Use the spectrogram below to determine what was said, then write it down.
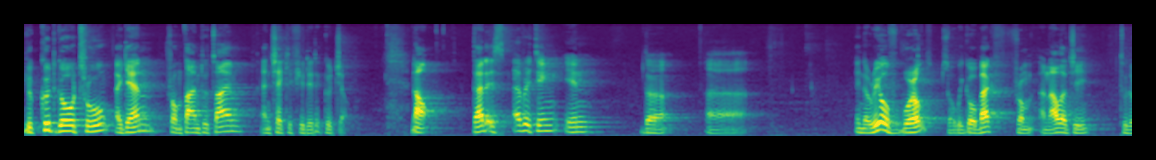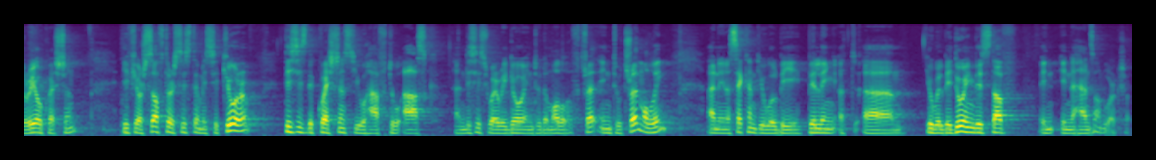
you could go through again from time to time and check if you did a good job. Now, that is everything in the, uh, in the real world. So we go back from analogy to the real question. If your software system is secure, this is the questions you have to ask. And this is where we go into the model of threat, into threat modeling and in a second you will be building, um, you will be doing this stuff in, in a hands-on workshop.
